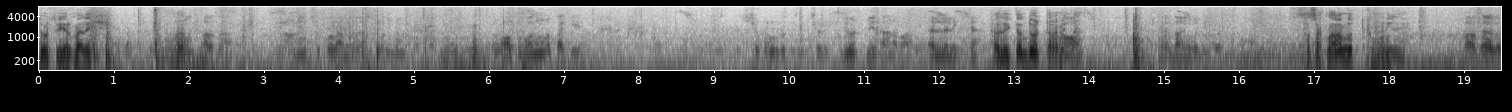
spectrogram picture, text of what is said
420'lik. Aha. Balon taza. Nilonun çiğ olan öz koyulan. Hı. Altı balonu paket. 4 metanı var. 50'likte. 50'likten 4 tane metan. Her daim o değil. Saçaklarım tuttuk bunu yine. Taze alır.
